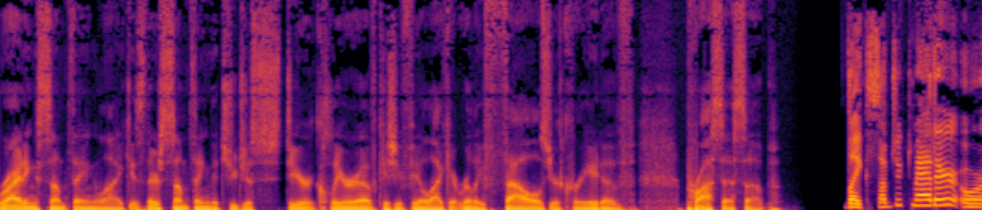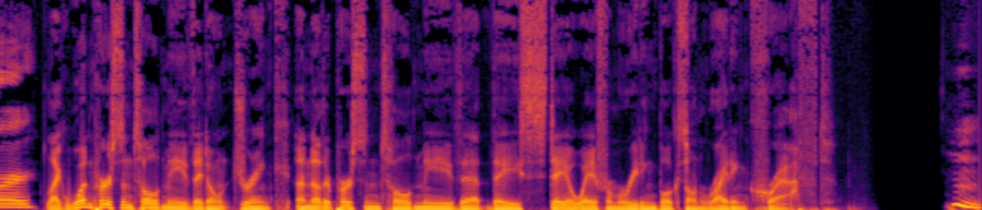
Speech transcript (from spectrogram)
writing something, like, is there something that you just steer clear of because you feel like it really fouls your creative process up? Like subject matter or Like one person told me they don't drink. Another person told me that they stay away from reading books on writing craft. Hmm.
